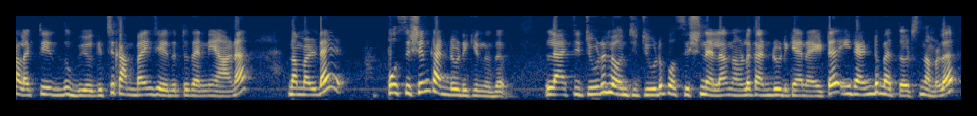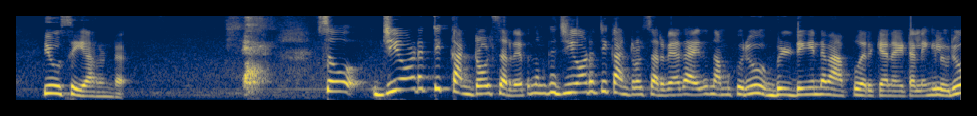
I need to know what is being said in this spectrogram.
കളക്ട് ചെയ്തത് ഉപയോഗിച്ച് കമ്പൈൻ ചെയ്തിട്ട് തന്നെയാണ് നമ്മളുടെ പൊസിഷൻ കണ്ടുപിടിക്കുന്നത്. ലാറ്റിറ്റ്യൂഡ് ലോഞ്ചിറ്റ്യൂഡ് പൊസിഷൻ എല്ലാം നമ്മൾ കണ്ടുപിടിക്കാനായിട്ട് ഈ രണ്ട് മെത്തേഡ്സ് നമ്മൾ യൂസ് ചെയ്യാറുണ്ട്. സോ ജിയോഡറ്റിക് കൺട്രോൾ സർവേ അപ്പം നമുക്ക് ജിയോഡറ്റിക് കൺട്രോൾ സർവേ അതായത് നമുക്കൊരു ബിൽഡിങ്ങിന്റെ മാപ്പ് വരയ്ക്കാനായിട്ട് അല്ലെങ്കിൽ ഒരു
